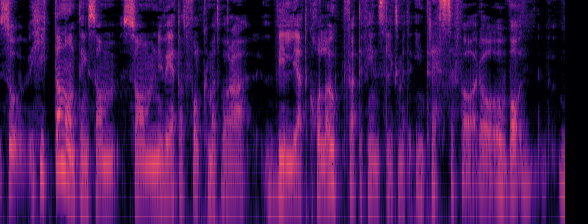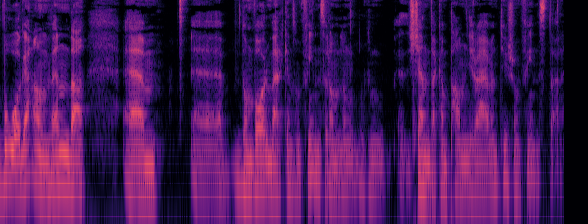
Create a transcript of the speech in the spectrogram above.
så hitta någonting som, som ni vet att folk kommer att vara villiga att kolla upp för att det finns liksom ett intresse för och, och våga använda eh, de varumärken som finns och de, de, de kända kampanjer och äventyr som finns där.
